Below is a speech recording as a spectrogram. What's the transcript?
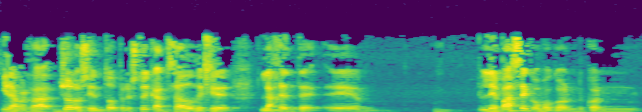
y la verdad, yo lo siento, pero estoy cansado de que la gente eh, le pase como con,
